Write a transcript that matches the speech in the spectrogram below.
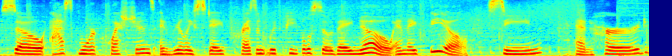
So ask more questions and really stay present with people so they know and they feel seen and heard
